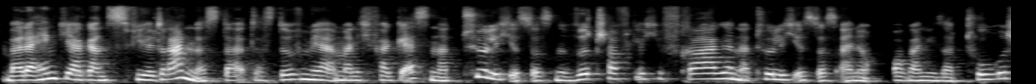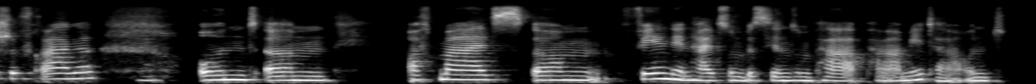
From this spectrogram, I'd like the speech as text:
weil da hängt ja ganz viel dran, das, das dürfen wir ja immer nicht vergessen. Natürlich ist das eine wirtschaftliche Frage, natürlich ist das eine organisatorische Frage ja. und ähm, oftmals ähm, fehlen denen halt so ein bisschen so ein paar Parameter und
